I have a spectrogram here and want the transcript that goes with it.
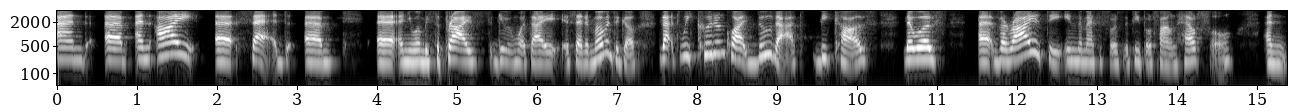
And, um, and I uh, said, um, and you won't be surprised given what I said a moment ago, that we couldn't quite do that because there was a variety in the metaphors that people found helpful and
